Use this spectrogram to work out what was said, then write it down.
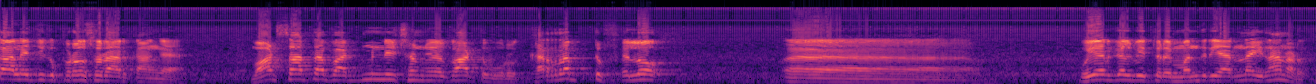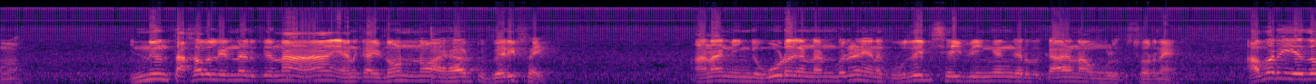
காலேஜுக்கு ப்ரொஃபஸராக இருக்காங்க. What's up of administration got ஒரு கரப்ட் ஃபெலோ உயர்கல்வித்துறை மந்திரியாக இருந்தால் இதான் நடக்கும். இன்னும் தகவல் என்ன இருக்குன்னா எனக்கு I don't know I have to verify ஆனால் நீங்கள் ஊடக நண்பர்கள் எனக்கு உதவி செய்வீங்கங்கிறதுக்காக நான் உங்களுக்கு சொல்கிறேன் அவர் ஏதோ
